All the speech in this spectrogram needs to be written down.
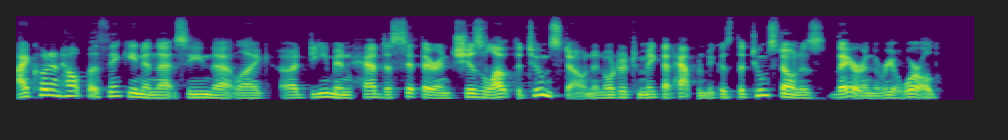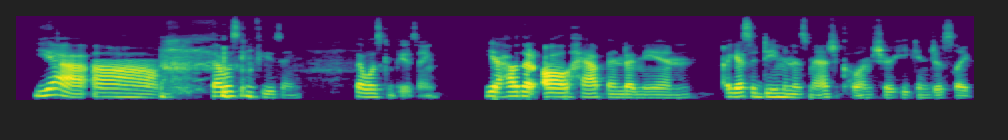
I couldn't help but thinking in that scene that like a demon had to sit there and chisel out the tombstone in order to make that happen because the tombstone is there in the real world. Yeah, um that was confusing. that was confusing. Yeah, how that all happened, I mean, I guess a demon is magical. I'm sure he can just like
